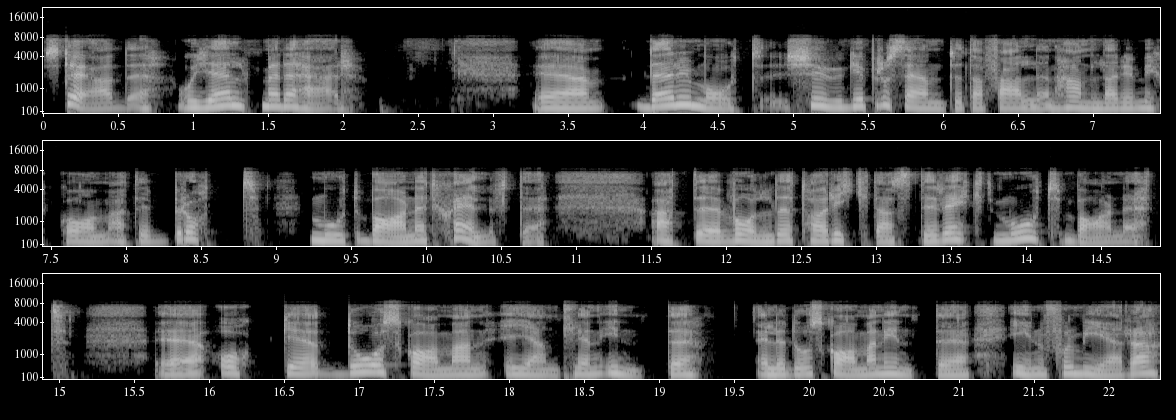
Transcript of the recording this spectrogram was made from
stöd och hjälp med det här. Eh, Däremot 20 procent av fallen handlar det mycket om att det är brott mot barnet självt. Att eh, våldet har riktats direkt mot barnet. Eh, och eh, då ska man egentligen inte, eller då ska man inte informera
